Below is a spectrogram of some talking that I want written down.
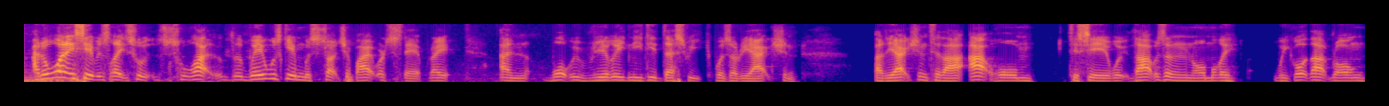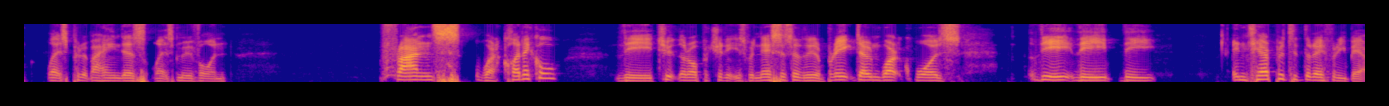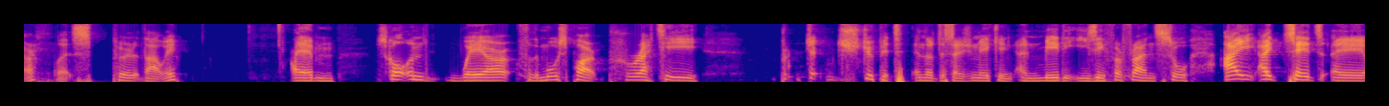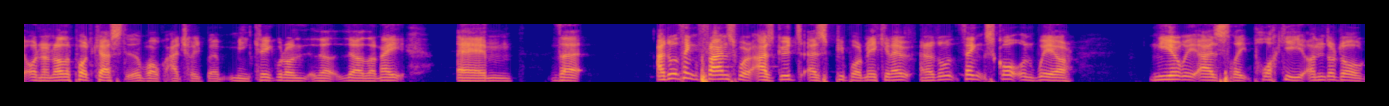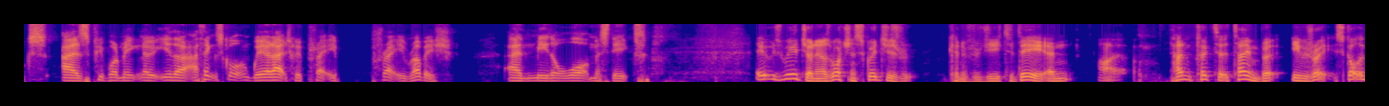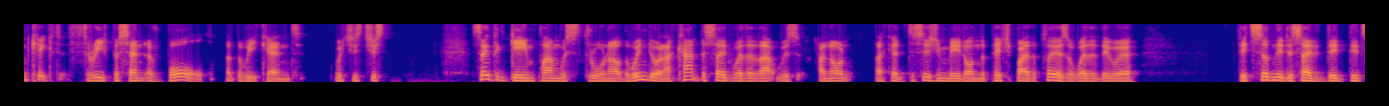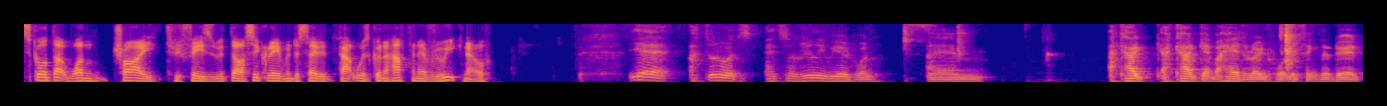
I don't want to say it was like so. So that, the Wales game was such a backward step, right? And what we really needed this week was a reaction, a reaction to that at home to say, look, that was an anomaly. We got that wrong. Let's put it behind us. Let's move on. France were clinical. They took their opportunities when necessary. Their breakdown work was they they they interpreted the referee better. Let's put it that way. Um, Scotland were, for the most part, pretty pr- stupid in their decision making and made it easy for France. So I I said uh, on another podcast, well, actually, me and Craig were on the, the other night, um, that I don't think France were as good as people are making out, and I don't think Scotland were nearly as like plucky underdogs as people are making out either. I think Scotland were actually pretty pretty rubbish and made a lot of mistakes. It was weird, Johnny. I was watching Squidge's kind of review today, and I hadn't clicked at the time, but he was right. Scotland kicked three percent of ball at the weekend, which is just it's like the game plan was thrown out the window, and I can't decide whether that was an on like a decision made on the pitch by the players or whether they were they'd suddenly decided they'd, they'd scored that one try through phases with Darcy Graham and decided that was going to happen every week now. Yeah, I don't know. It's it's a really weird one. Um, I can't I can't get my head around what they think they're doing.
